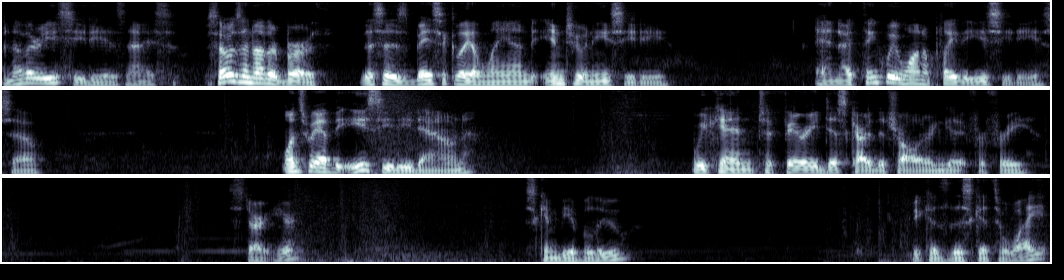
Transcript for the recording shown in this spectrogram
Another ECD is nice. So is another birth. This is basically a land into an ECD. And I think we want to play the ECD, so... Once we have the ECD down, we can Teferi discard the trawler and get it for free. Start here. This can be a blue. Because this gets a white.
